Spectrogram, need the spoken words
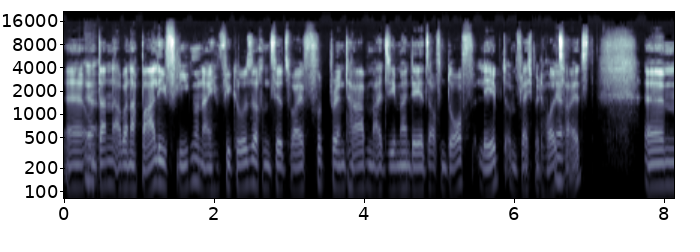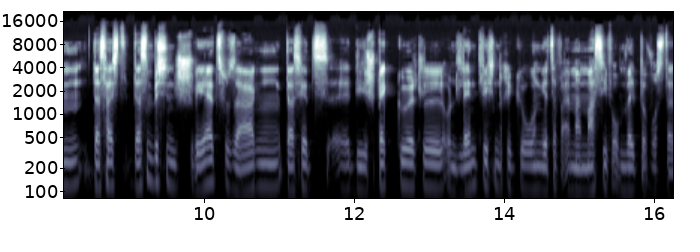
äh, ja. und dann aber nach Bali fliegen und eigentlich einen viel größeren CO2-Footprint haben als jemand, der jetzt auf dem Dorf lebt und vielleicht mit Holz ja. heizt. Ähm, das heißt, das ist ein bisschen schwer zu sagen, dass jetzt äh, die Speckgürtel und ländlichen Regionen jetzt auf einmal massiv umweltbewusster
